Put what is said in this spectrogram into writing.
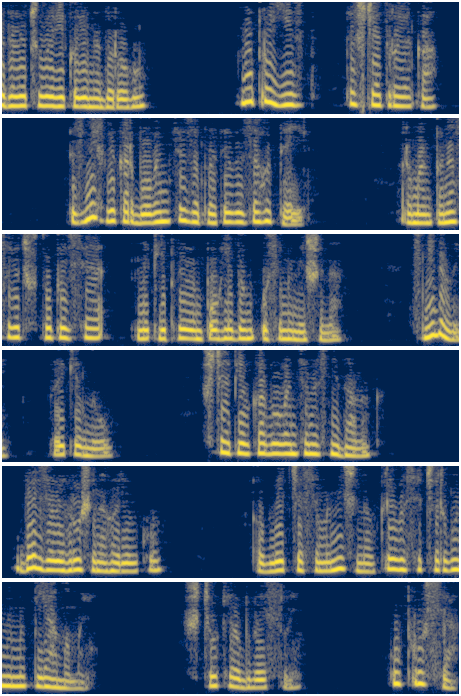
Скільки дали чоловікові на дорогу? На проїзд та ще трояка. З них викарбованця заплатили за готель. Роман Панасович втупився некліпливим поглядом у Семенишина. Снідали? Той кивнув. Ще пів карбованця на сніданок. Де взяли гроші на горілку? Обличчя Семенишина вкрилося червоними плямами. Щоки обвисли. У пруся.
